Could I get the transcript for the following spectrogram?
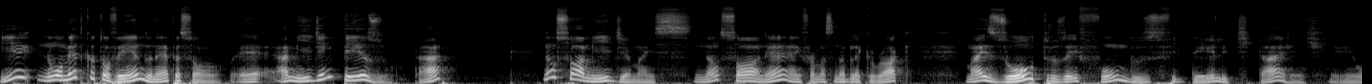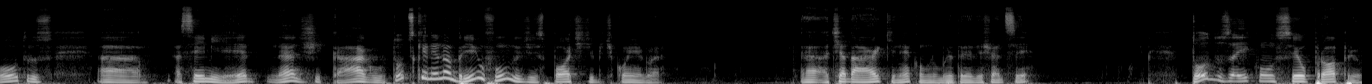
E no momento que eu estou vendo, né, pessoal, é, a mídia em peso, tá? Não só a mídia, mas não só né, a informação da BlackRock, mas outros aí fundos Fidelity, tá, gente? E outros. Ah, a CME né, de Chicago, todos querendo abrir um fundo de spot de Bitcoin agora. A, a tia da ARK, né, como não poderia deixar de ser. Todos aí com o seu próprio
